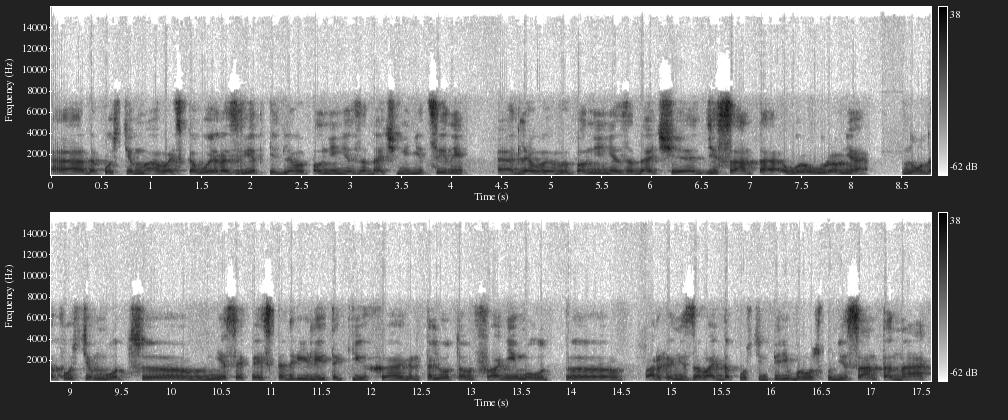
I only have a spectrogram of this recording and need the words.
а, допустим, войсковой разведки, для выполнения задач медицины, а, для выполнения задач э, десанта уровня ну, допустим, вот э, несколько эскадрилей таких э, вертолетов, они могут организовать, допустим, переброску десанта на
